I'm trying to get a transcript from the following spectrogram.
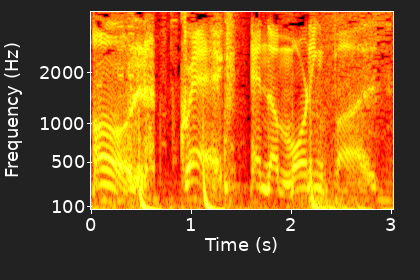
own Greg and the Morning Buzz.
